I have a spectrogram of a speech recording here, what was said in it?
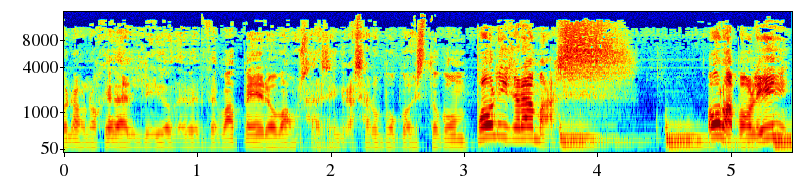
Bueno, nos queda el lío de Benzema, pero vamos a desengrasar un poco esto con poligramas. Hola, Poli.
